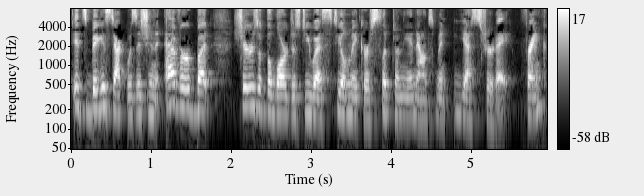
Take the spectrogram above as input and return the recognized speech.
its biggest acquisition ever, but shares of the largest U.S. steelmaker slipped on the announcement yesterday. Frank?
